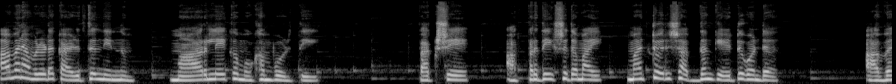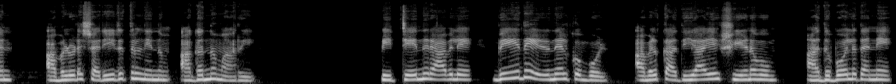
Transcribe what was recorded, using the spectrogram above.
അവൻ അവളുടെ കഴുത്തിൽ നിന്നും മാറിലേക്ക് മുഖം പൊഴുത്തി. പക്ഷേ അപ്രതീക്ഷിതമായി മറ്റൊരു ശബ്ദം കേട്ടുകൊണ്ട് അവൻ അവളുടെ ശരീരത്തിൽ നിന്നും അകന്നു മാറി. പിറ്റേന്ന് രാവിലെ വേദ എഴുന്നേൽക്കുമ്പോൾ അവൾക്ക് അതിയായ ക്ഷീണവും അതുപോലെ തന്നെ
